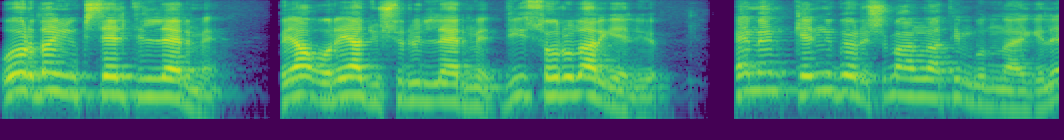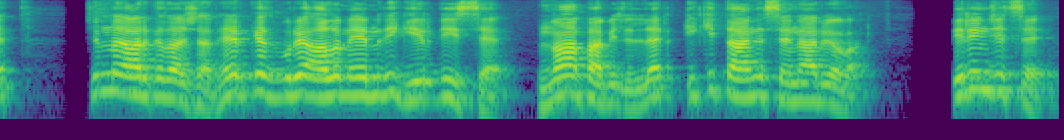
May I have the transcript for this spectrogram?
oradan yükseltirler mi? Veya oraya düşürürler mi? diye sorular geliyor. Hemen kendi görüşümü anlatayım bununla ilgili. Şimdi arkadaşlar herkes buraya alım emri girdiyse ne yapabilirler? İki tane senaryo var. Birincisi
